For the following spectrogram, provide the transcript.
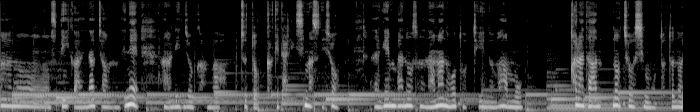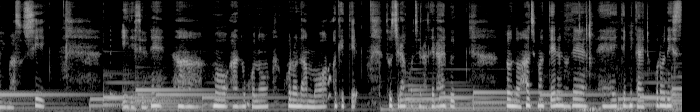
あのスピーカーになっちゃうのでね、あ臨場感がちょっとかけたりしますでしょう。現場のその生の音っていうのはもう体の調子も整いますし、いいですよね。あもうあのこのコロナも明けて、そちらこちらでライブどんどん始まっているので、えー、行ってみたいところです。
